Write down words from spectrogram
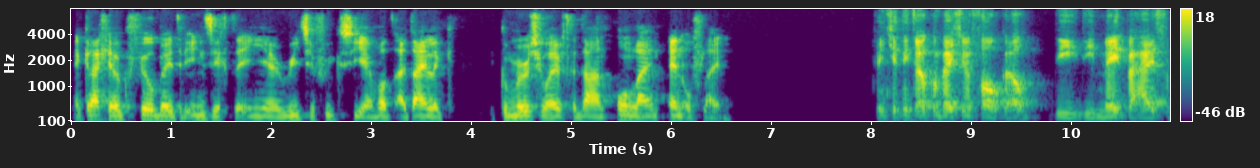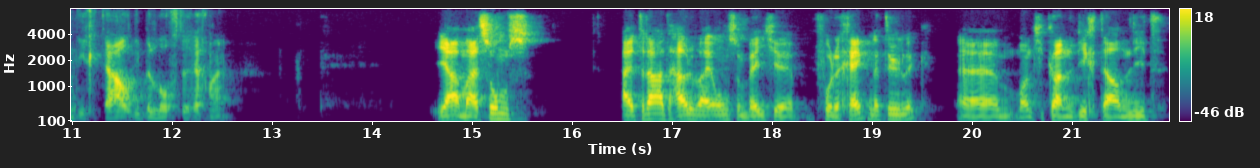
En krijg je ook veel betere inzichten in je reach en frequency. En wat uiteindelijk de commercial heeft gedaan, online en offline. Vind je het niet ook een beetje een valkuil? Die, die meetbaarheid van digitaal, die belofte, zeg maar. Ja, maar soms, uiteraard houden wij ons een beetje voor de gek natuurlijk. Um, want je kan digitaal niet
